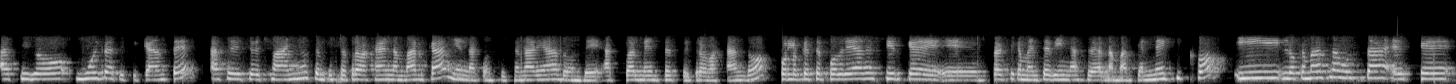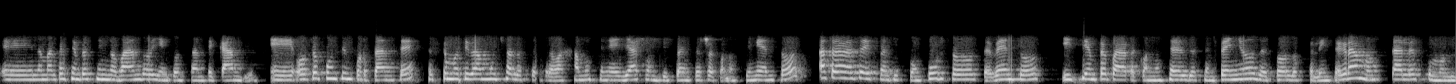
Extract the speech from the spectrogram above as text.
ha sido muy gratificante. Hace 18 años empecé a trabajar en la marca y en la concesionaria donde actualmente estoy trabajando, por lo que se podría decir que eh, prácticamente vine a estudiar la marca en México y lo que más me gusta es que eh, la marca siempre está innovando y en constante cambio. Eh, otro punto importante es que motiva mucho a los que trabajamos en ella con diferentes reconocimientos a través de diferentes concursos, eventos y siempre para reconocer el desempeño de todos los que le integramos, tales como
